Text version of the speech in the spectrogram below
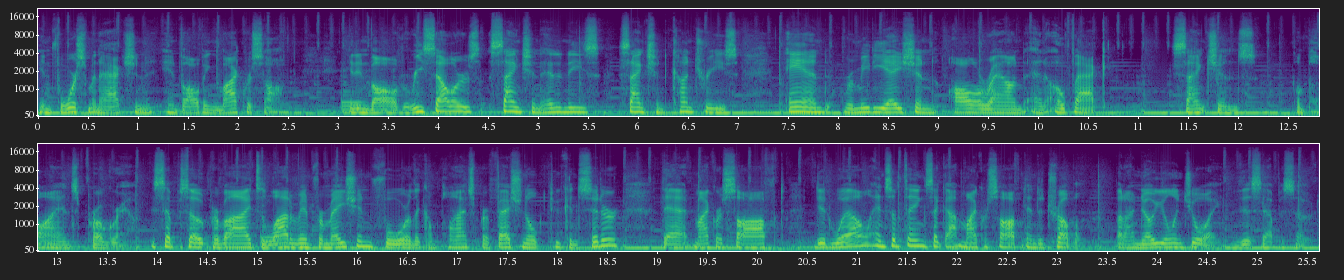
enforcement action involving Microsoft. It involved resellers, sanctioned entities, sanctioned countries, and remediation all around an OFAC sanctions compliance program. This episode provides a lot of information for the compliance professional to consider that Microsoft did well and some things that got Microsoft into trouble. But I know you'll enjoy this episode.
